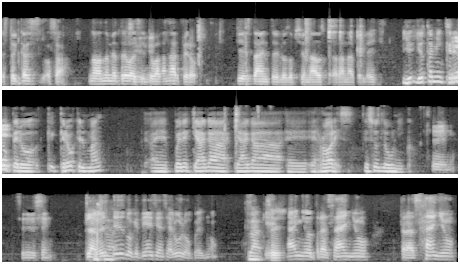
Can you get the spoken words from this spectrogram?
estoy casi, o sea, no, no me atrevo a decir que va a ganar, pero sí está entre los opcionados para ganar el ley. Yo, yo también creo, pero creo que el man eh, puede que haga, que haga eh, errores. Eso es lo único. Sí, sí, sí. Claro, es, lo que tiene Cienciarulo, pues, ¿no? Que año tras año, tras año,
